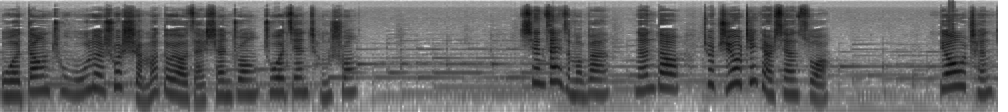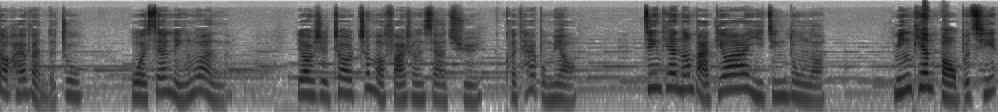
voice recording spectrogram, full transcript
我当初无论说什么都要在山庄捉奸成双，现在怎么办？难道就只有这点线索？貂蝉倒还稳得住，我先凌乱了。要是照这么发生下去，可太不妙。今天能把刁阿姨惊动了，明天保不齐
